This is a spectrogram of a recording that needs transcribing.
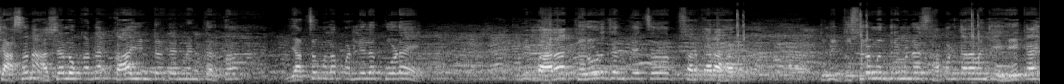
शासन अशा लोकांना का एंटरटेनमेंट करतं? याचं मला पडलेलं कोड आहे. तुम्ही बारा करोड जनतेचं सरकार आहात. तुम्ही दुसरं मंत्रिमंडळ स्थापन करा म्हणजे हे काय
